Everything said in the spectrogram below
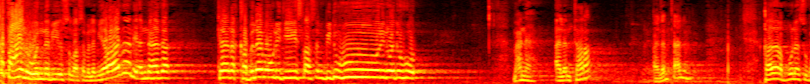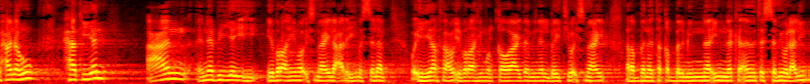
قطعا والنبي صلى الله عليه وسلم لم يرى هذا لأن هذا كان قبل مولده صلى الله عليه وسلم بدهور ودهور. معناه ألم ترى ألم تعلم. قال ربنا سبحانه حاكيا عن نبييه إبراهيم وإسماعيل عليهما السلام وإذ يرفع إبراهيم القواعد من البيت وإسماعيل ربنا تقبل منا إنك أنت السميع العليم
